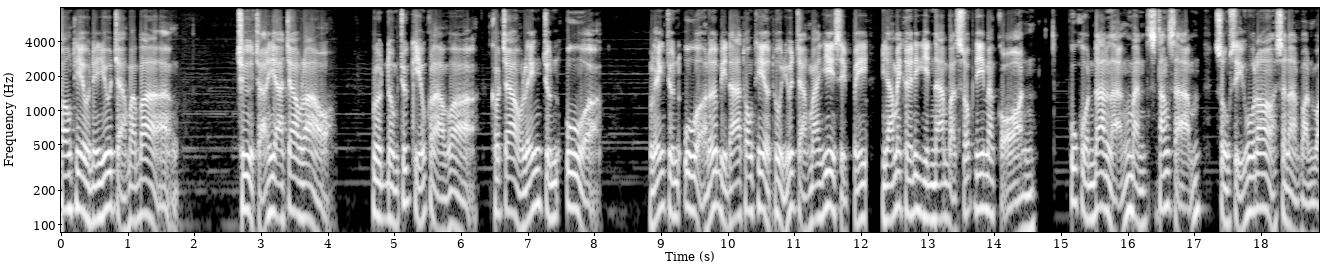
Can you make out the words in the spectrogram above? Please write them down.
ท่องเที่ยวในยุทธจักรมาบ้าง ชื่อฉายาเจ้าเล่า บุรุษหนุ่มชุดเขียวกล่าวว่าข้าเจ้าเล้งจุนอ้วเล้งจุนอ้วหรือบิดาท่องเที่ยวทั่วยุทธจักมา 20 ปี ยังไม่เคยได้ยินนามบัตรซบนี้มาก่อน ผู้คนด้านหลังมันทั้งสามส่งสีหัวราะสนั่นหวั่นไหว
